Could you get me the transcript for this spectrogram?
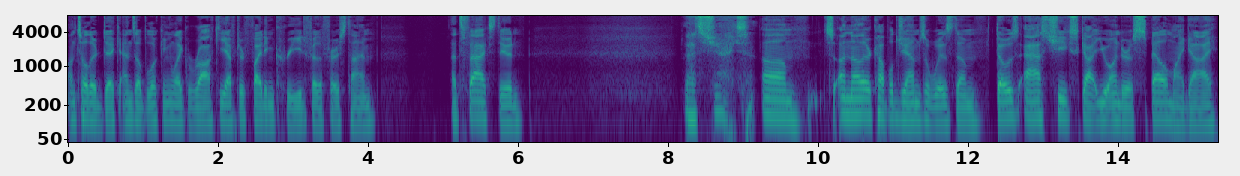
until their dick ends up looking like Rocky after fighting Creed for the first time. That's facts, dude. That's checks. Um, so another couple gems of wisdom. Those ass cheeks got you under a spell, my guy.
